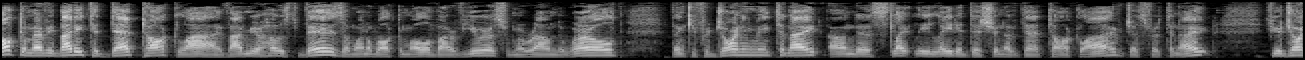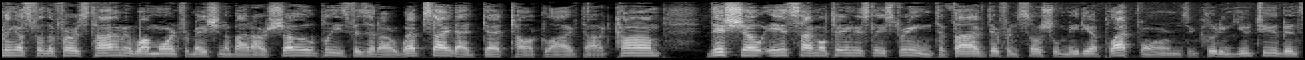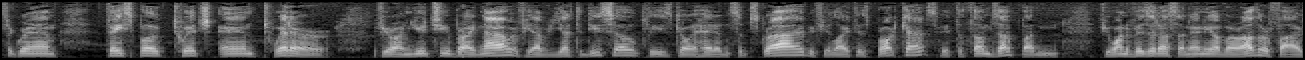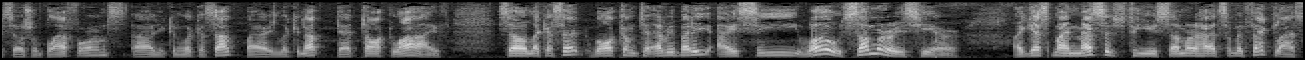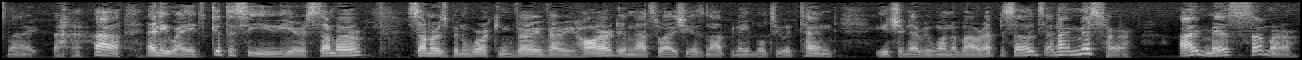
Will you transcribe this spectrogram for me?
Welcome, everybody, to Dead Talk Live. I'm your host, Viz. I want to welcome all of our viewers from around the world. Thank you for joining me tonight on this slightly late edition of Dead Talk Live, just for tonight. If you're joining us for the first time and want more information about our show, please visit our website at deadtalklive.com. This show is simultaneously streamed to five different social media platforms, including YouTube, Instagram, Facebook, Twitch, and Twitter. If you're on YouTube right now, if you haven't yet to do so, please go ahead and subscribe. If you like this broadcast, hit the thumbs up button. If you want to visit us on any of our other five social platforms, uh, you can look us up by looking up Dead Talk Live. So, like I said, welcome to everybody. I see, whoa, summer is here. I guess my message to you, Summer, had some effect last night. anyway, it's good to see you here, Summer. Summer's been working very, very hard, and that's why she has not been able to attend each and every one of our episodes, and I miss her. I miss Summer.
